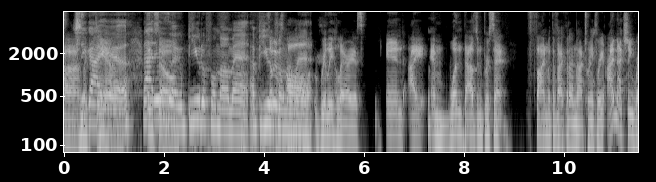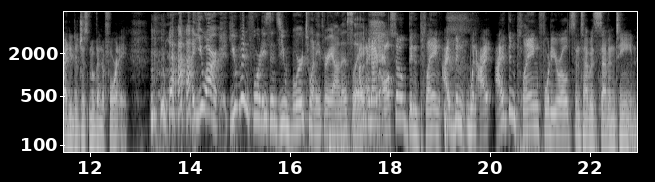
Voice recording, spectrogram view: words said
Uh, i was she like got damn. You. That is so- a beautiful moment. A so beautiful it was moment. all really hilarious. And i am 1000% fine with the fact that i'm not 23 i'm actually ready to just move into 40 you are. You've been 40 since you were 23, honestly. and I've also been playing. I've been when I I've been playing forty year olds since I was seventeen.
